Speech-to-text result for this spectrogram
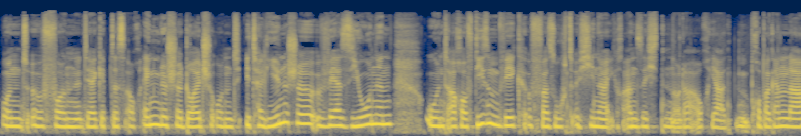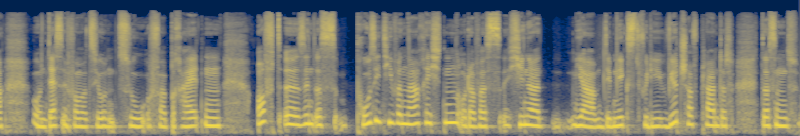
und äh, von der gibt es auch englische, deutsche und italienische Versionen. Und auch auf diesem Weg versucht China ihre Ansichten oder auch ja Propaganda und Desinformation zu verbreiten. Oft äh, sind es positive Nachrichten oder was China ja demnächst für die Wirtschaft plant. Das, das sind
